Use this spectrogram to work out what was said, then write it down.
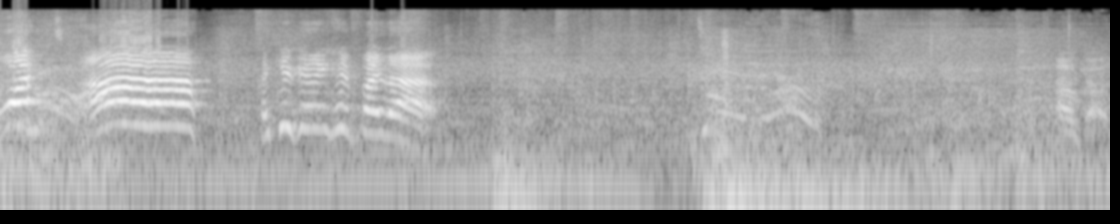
What? Ah! I keep getting hit by that. Oh god.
